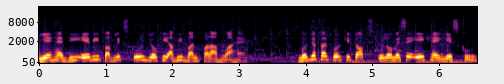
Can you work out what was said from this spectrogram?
ये है डीएवी पब्लिक स्कूल जो कि अभी बंद पड़ा हुआ है। मुजफ्फरपुर की टॉप स्कूलों में से एक है ये स्कूल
